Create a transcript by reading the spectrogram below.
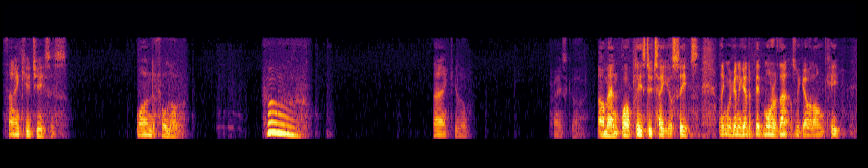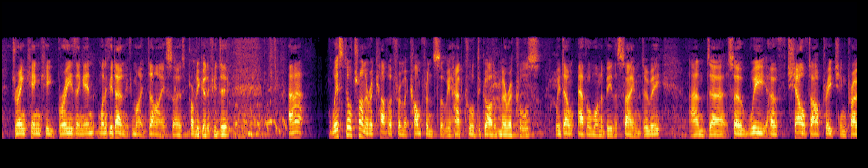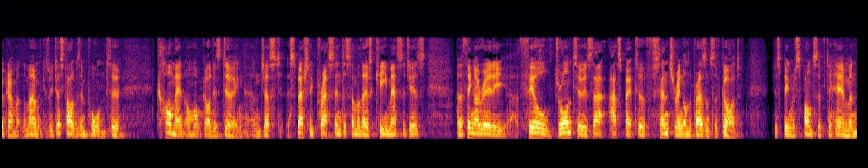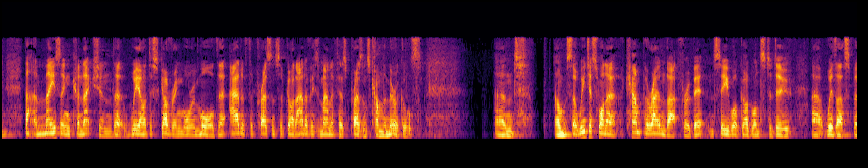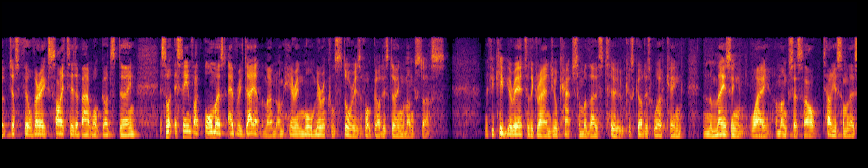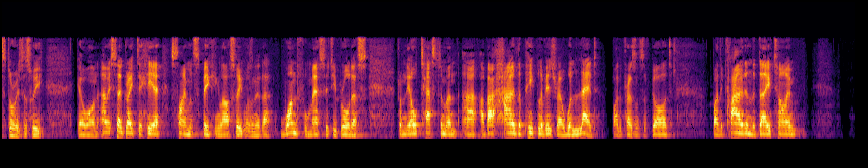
Thank you, Jesus. Wonderful, Lord. Whew. Thank you, Lord. Praise God. Amen. Well, please do take your seats. I think we're going to get a bit more of that as we go along. Keep drinking, keep breathing in. Well, if you don't, if you might die, so it's probably good if you do. Uh, we're still trying to recover from a conference that we had called the God of Miracles. We don't ever want to be the same, do we? And uh, so we have shelved our preaching program at the moment because we just felt it was important to comment on what God is doing and just especially press into some of those key messages. And the thing I really uh, feel drawn to is that aspect of centering on the presence of God, just being responsive to Him and that amazing connection that we are discovering more and more that out of the presence of God, out of His manifest presence come the miracles. And um, so we just want to camp around that for a bit and see what God wants to do uh, with us, but just feel very excited about what God's doing. it seems like almost every day at the moment I'm hearing more miracle stories of what God is doing amongst us. And if you keep your ear to the ground, you'll catch some of those too, because God is working in an amazing way amongst us. I'll tell you some of those stories as we go on. And it's so great to hear Simon speaking last week, wasn't it? That wonderful message he brought us from the Old Testament uh, about how the people of Israel were led by the presence of God, by the cloud in the daytime,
